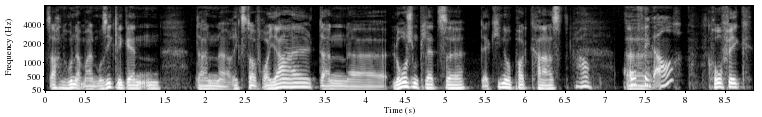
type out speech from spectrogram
Sachen. 100 Mal Musiklegenden, dann äh, Rixdorf Royal, dann äh, Logenplätze, der Kinopodcast. Wow. Kofik auch? Kofik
